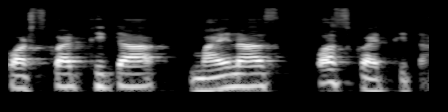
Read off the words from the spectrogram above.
cot square theta minus cos square theta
